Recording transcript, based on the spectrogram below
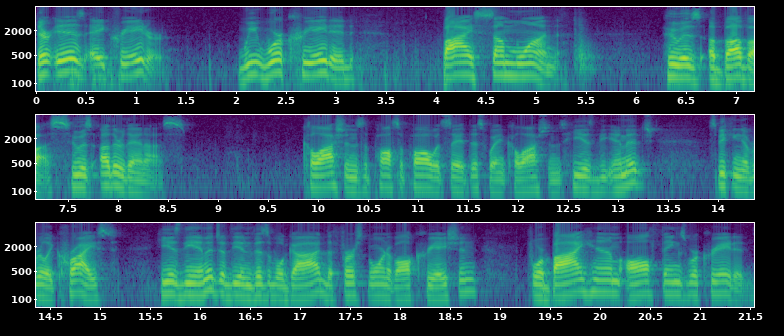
There is a creator. We were created by someone who is above us, who is other than us. Colossians, the Apostle Paul would say it this way in Colossians He is the image, speaking of really Christ, He is the image of the invisible God, the firstborn of all creation. For by Him all things were created,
